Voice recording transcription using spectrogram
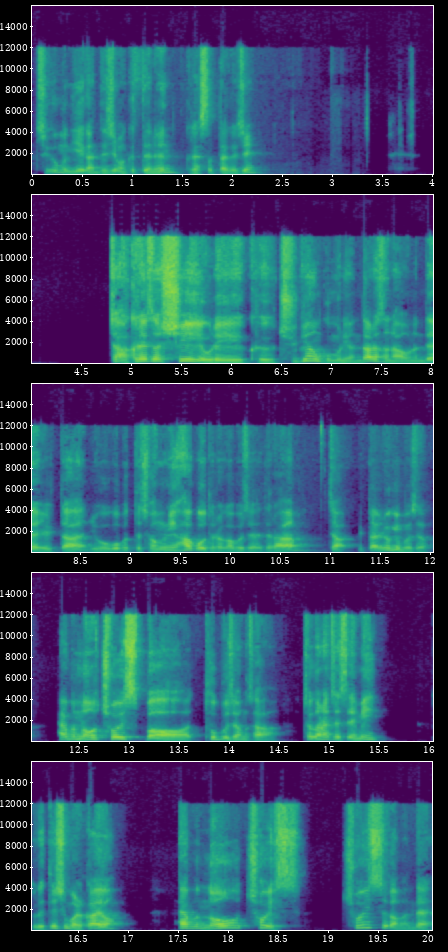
지금은 이해가 안 되지만 그때는 그랬었다, 그지? 자, 그래서 she 우리 그 중요한 구문이 연달아서 나오는데 일단 요거부터 정리하고 들어가 보자, 얘들아. 자, 일단 여기 보세요. have no choice but to 부정사. 적어놨지, 쌤이? 여기 뜻이 뭘까요? have no choice. choice가 뭔데?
